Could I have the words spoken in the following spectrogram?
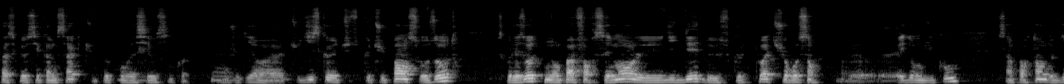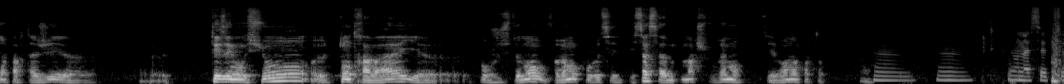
parce que c'est comme ça que tu peux progresser aussi quoi je veux dire tu dis ce que tu, que tu penses aux autres parce que les autres n'ont pas forcément l'idée de ce que toi tu ressens et donc du coup c'est important de bien partager tes émotions ton travail pour justement vraiment progresser. Et ça, ça marche vraiment. C'est vraiment important. Hum, hum. On a cette,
